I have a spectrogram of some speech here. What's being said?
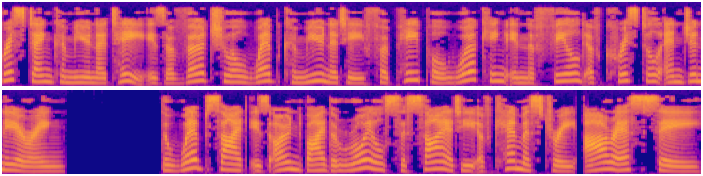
CrystEng Community is a virtual web community for people working in the field of crystal engineering. The website is owned by the Royal Society of Chemistry RSC.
